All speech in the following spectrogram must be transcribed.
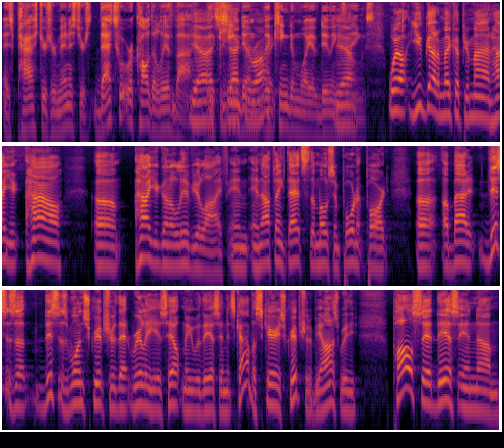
as pastors or ministers. That's what we're called to live by. Yeah, the that's exactly kingdom, the kingdom way of doing things. Well, you've got to make up your mind how you how um, how you're going to live your life, and and I think that's the most important part uh, about it. This is a this is one scripture that really has helped me with this, and it's kind of a scary scripture to be honest with you. Paul said this in um,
